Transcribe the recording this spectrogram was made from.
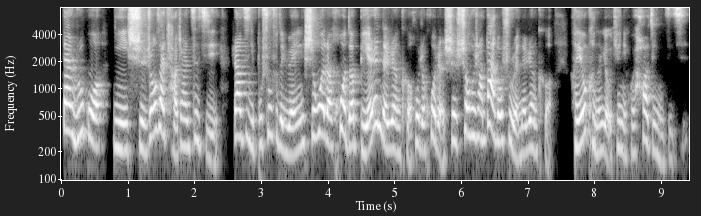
但如果你始终在挑战自己，让自己不舒服的原因是为了获得别人的认可，或者或者是社会上大多数人的认可，很有可能有一天你会耗尽你自己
